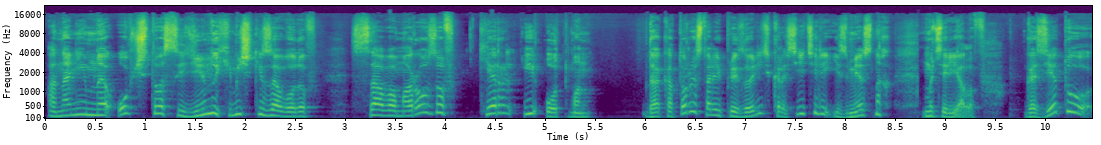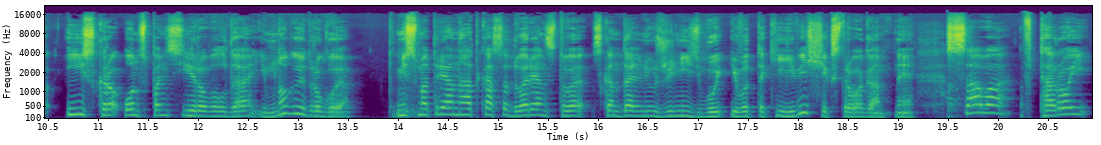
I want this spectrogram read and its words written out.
анонимное общество Соединенных химических заводов Сава Морозов, Керль и Отман, да, которые стали производить красители из местных материалов газету «Искра» он спонсировал, да, и многое другое. Несмотря на отказ от дворянства, скандальную женитьбу и вот такие вещи экстравагантные, Сава второй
